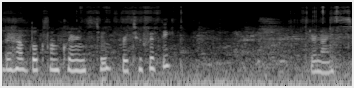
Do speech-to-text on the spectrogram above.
They have books on clearance too for 250 They're nice.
